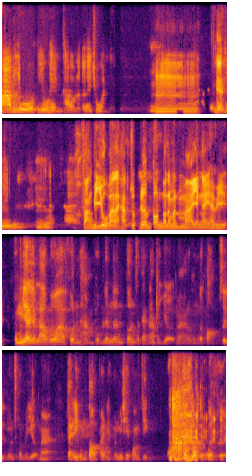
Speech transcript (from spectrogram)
ตาพี่ยูพี่ยูเห็นเข้าแล้วก็เลยชวนอือืมมขึ้น เวทีอืมด้วยใช่ฝั่งพี่ยูบ้างนะครับ จุดเริ่มต้นตอนนั้นมันมายังไงครับพี่ ผมอยากจะเล่าเพราะว่าคนถามผมเรื่องเริ่มต้น stand-up ไปเยอะมาก แล้วผมก็ตอบสื่อมวลชนไปเยอะมาก แต่ที่ผมตอบไปเนี่ยมันไม่ใช่ความจริงผมจะเปิดเผย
